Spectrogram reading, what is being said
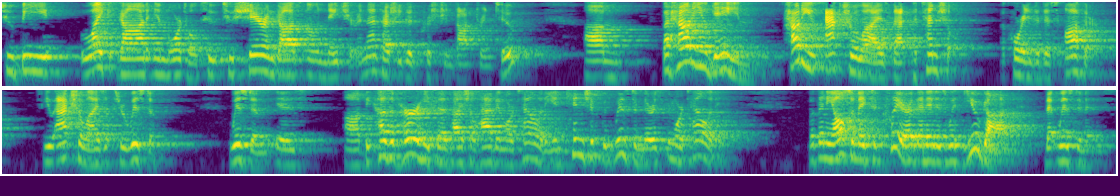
to be like God, immortal, to, to share in God's own nature. And that's actually good Christian doctrine too. Um, but how do you gain, how do you actualize that potential, according to this author? You actualize it through wisdom. Wisdom is uh, because of her, he says, I shall have immortality. In kinship with wisdom, there is immortality. But then he also makes it clear that it is with you, God, that wisdom is.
